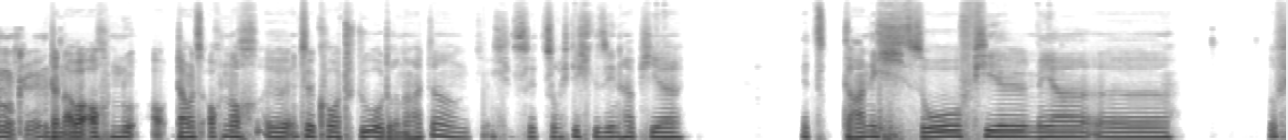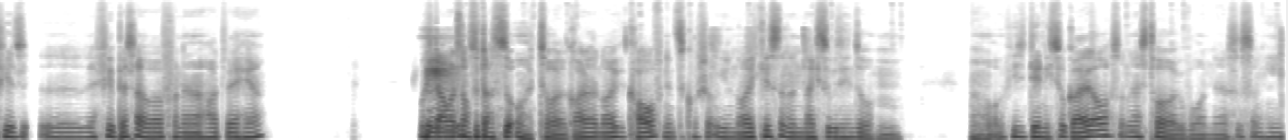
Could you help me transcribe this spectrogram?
Ah, Okay. und dann aber auch nur damals auch noch äh, Intel Core 2 Duo drin hatte und ich es jetzt so richtig gesehen habe hier jetzt gar nicht so viel mehr äh, so viel äh, sehr viel besser war von der Hardware her. Wo ich Mhm. damals noch so dachte, so, oh toll, gerade neu gekauft und jetzt kommt schon irgendwie eine neue Kiste und dann habe ich so gesehen, so, hm, oh, irgendwie sieht der nicht so geil aus und er ist teurer geworden. Ne? Das ist irgendwie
